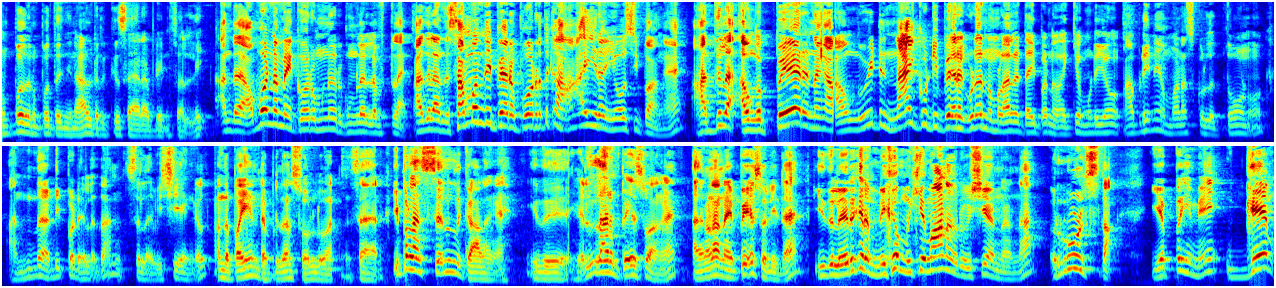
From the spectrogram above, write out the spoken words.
முப்பது முப்பத்தஞ்சு நாள் இருக்கு சார் அப்படின்னு சொல்லி. அந்த அவ்வண்ணமை கோரும்னு இருக்கும்ல லெஃப்டில் அதில் அந்த சம்மந்தி பேரை போடுறதுக்கு ஆயிரம் யோசிப்பாங்க. அதில் அவங்க பேர் என்னங்க? அவங்க வீட்டு நாய்க்குட்டி பேரை கூட நம்மளால டைப் பண்ண வைக்க முடியும் அப்படின்னு என் மனசுக்குள்ள தோணும். அந்த அடிப்படையில் தான் சில விஷயங்கள். அந்த பையன்கிட்ட அப்படி தான் சொல்லுவேன் சார் இப்போலாம் செல்லு காலங்க இது எல்லாரும் பேசுவாங்க. அதனால நான் எப்பயே சொல்லிட்டேன். இதில் இருக்கிற மிக முக்கியமான ஒரு விஷயம் என்னன்னா ரூல்ஸ் தான். எப்பயுமே கேம்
